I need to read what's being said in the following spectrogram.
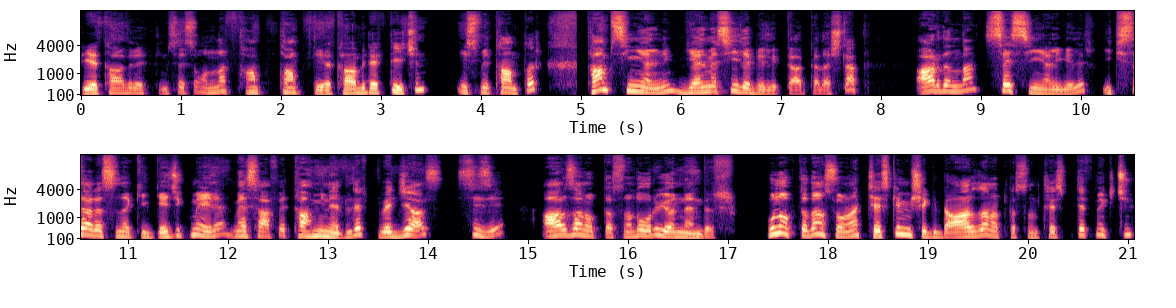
diye tabir ettiğimiz sesi onlar tamp tamp diye tabir ettiği için ismi tamper. Tamp sinyalinin gelmesiyle birlikte arkadaşlar ardından ses sinyali gelir. İkisi arasındaki gecikme ile mesafe tahmin edilir ve cihaz sizi arıza noktasına doğru yönlendirir. Bu noktadan sonra keskin bir şekilde arıza noktasını tespit etmek için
